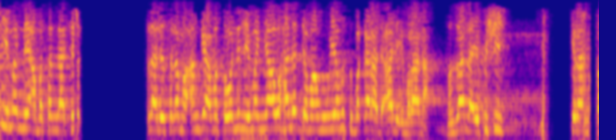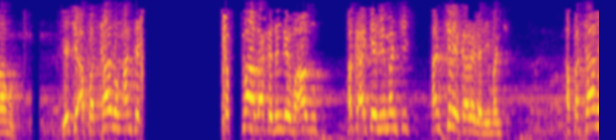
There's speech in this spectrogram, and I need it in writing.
liman ne a masallaci sallallahu alaihi wasallam an gaya masa wani liman ya wahalar da mamu ya musu bakara da ali imrana. Manzo Allah ya fushi kira imamun ya ce a fattanun anta ma zaka dinga ma'azu? Haka ake limanci? An cire ka daga limanci. A fattanu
